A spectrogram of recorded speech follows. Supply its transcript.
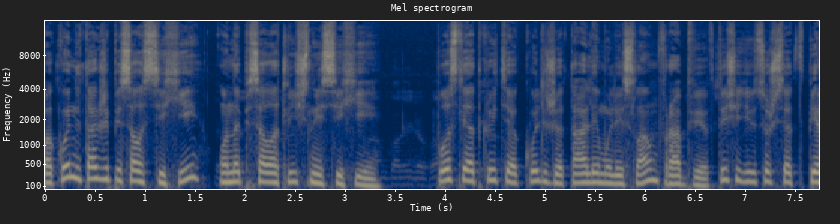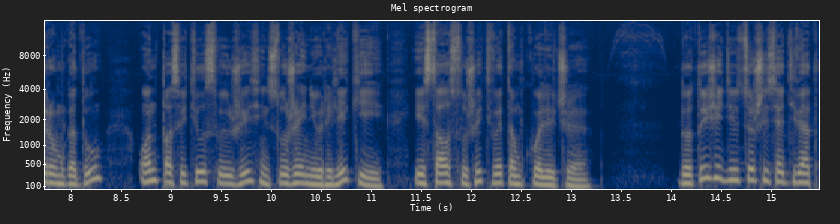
Покойный также писал стихи, он написал отличные стихи. После открытия колледжа Талимуль Ислам в Рабве в 1961 году он посвятил свою жизнь служению религии и стал служить в этом колледже. До 1969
